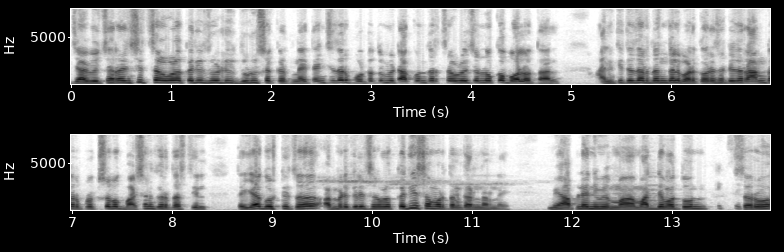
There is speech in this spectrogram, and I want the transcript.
ज्या विचारांशी चळवळ कधी जुडली जुडू शकत नाही त्यांचे जर फोटो तुम्ही टाकून जर चळवळीचे लोक बोलवताल आणि तिथे जर दंगल भडकवण्यासाठी जर आमदार प्रक्षोभक भाषण करत असतील तर या गोष्टीचं आंबेडकरी चळवळ कधी समर्थन करणार नाही. मी आपल्या निमि मा- माध्यमातून सर्व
